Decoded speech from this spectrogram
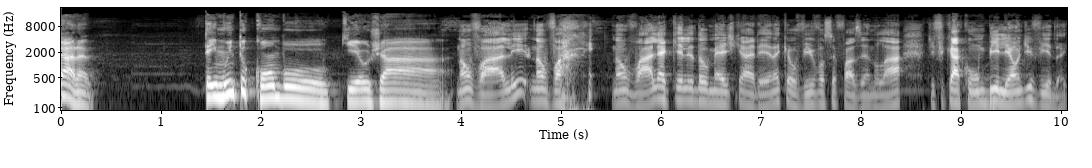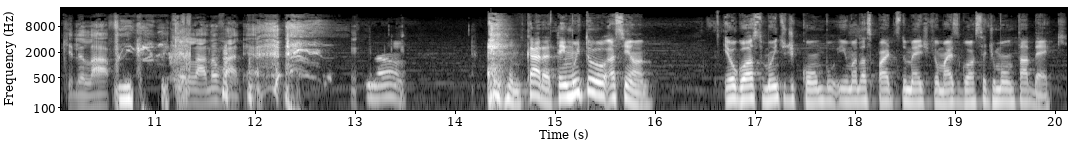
Cara, tem muito combo que eu já. Não vale, não vale, não vale aquele do Magic Arena que eu vi você fazendo lá, de ficar com um bilhão de vida. Aquele lá, aquele lá não vale. Não. Cara, tem muito. Assim, ó. Eu gosto muito de combo e uma das partes do Magic que eu mais gosto é de montar deck.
